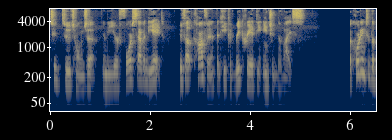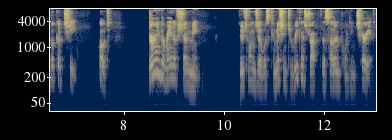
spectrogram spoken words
to Zu Chongzhi in the year 478, who felt confident that he could recreate the ancient device. According to the Book of Qi, quote, during the reign of Shengming, Zu Chongzhi was commissioned to reconstruct the southern pointing chariot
